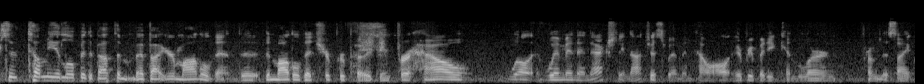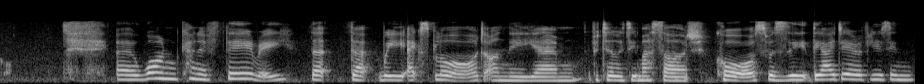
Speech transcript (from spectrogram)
So tell me a little bit about the about your model then the, the model that you're proposing for how well women and actually not just women how all everybody can learn from the cycle. Uh, one kind of theory that that we explored on the um, fertility massage course was the the idea of using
